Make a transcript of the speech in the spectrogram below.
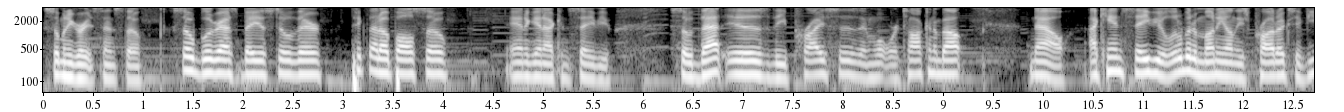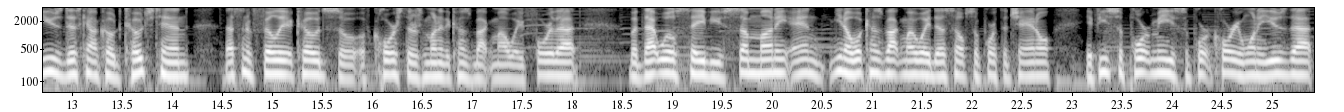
So many great scents though. So Bluegrass Bay is still there. Pick that up also. And again, I can save you. So that is the prices and what we're talking about. Now, I can save you a little bit of money on these products if you use discount code Coach10. That's an affiliate code, so of course there's money that comes back my way for that. But that will save you some money, and you know what comes back my way does help support the channel. If you support me, support Cory, want to use that,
